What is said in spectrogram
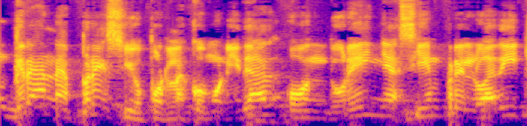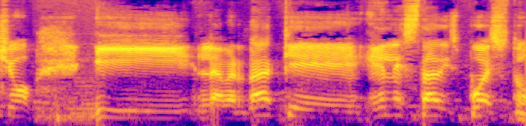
un gran aprecio por la comunidad hondureña, siempre lo ha dicho, y la verdad que él está dispuesto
